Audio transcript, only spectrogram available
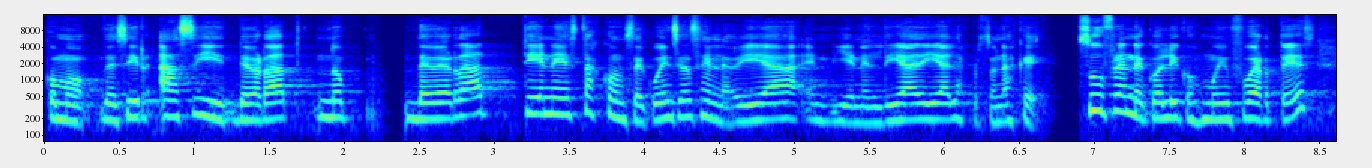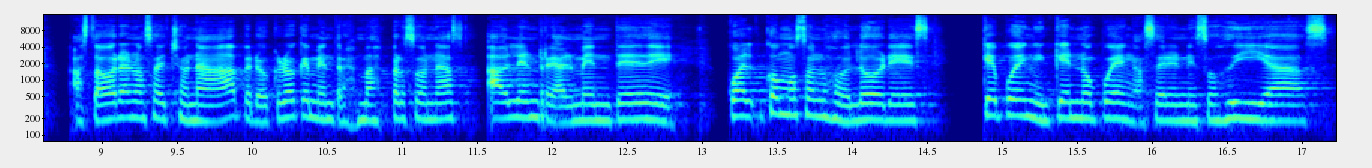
como decir, ah, sí, de verdad, no, de verdad tiene estas consecuencias en la vida y en el día a día las personas que sufren de cólicos muy fuertes. Hasta ahora no se ha hecho nada, pero creo que mientras más personas hablen realmente de cuál, cómo son los dolores, qué pueden y qué no pueden hacer en esos días,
